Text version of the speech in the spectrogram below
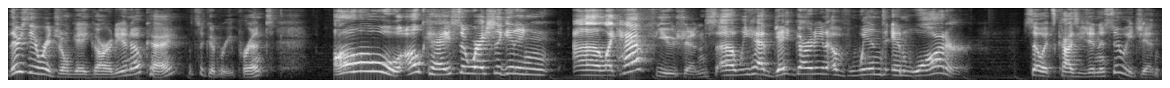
There's the original Gate Guardian. Okay, that's a good reprint. Oh, okay, so we're actually getting, uh, like, half fusions. Uh, we have Gate Guardian of Wind and Water. So it's Kazejin and Suijin.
